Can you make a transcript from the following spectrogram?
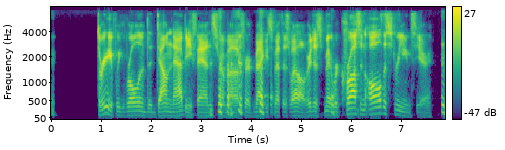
Three, if we roll into Downton Abbey fans from uh, for Maggie Smith as well. We're just we're crossing all the streams here. All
